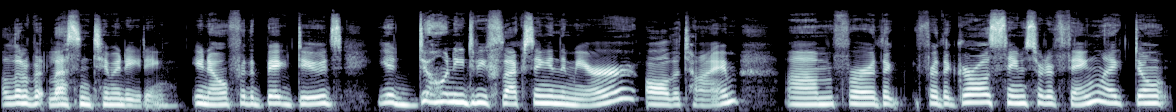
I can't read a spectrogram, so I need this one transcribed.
a little bit less intimidating. You know, for the big dudes, you don't need to be flexing in the mirror all the time. Um, for the for the girls, same sort of thing. Like, don't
